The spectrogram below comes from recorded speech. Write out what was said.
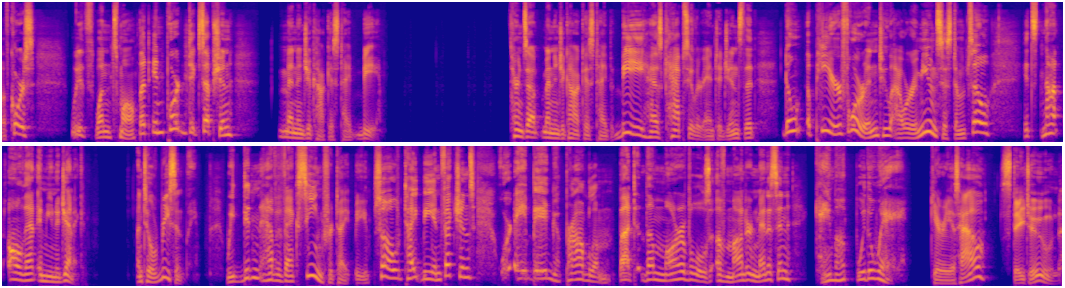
Of course, with one small but important exception meningococcus type B. Turns out meningococcus type B has capsular antigens that don't appear foreign to our immune system, so it's not all that immunogenic. Until recently, we didn't have a vaccine for type B, so type B infections were a big problem. But the marvels of modern medicine came up with a way. Curious how? Stay tuned.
